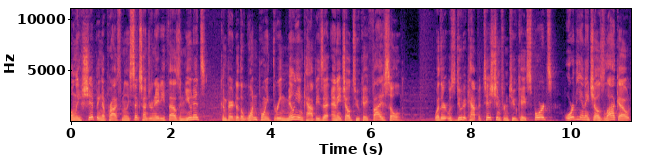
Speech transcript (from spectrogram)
only shipping approximately 680,000 units compared to the 1.3 million copies that NHL 2K5 sold. Whether it was due to competition from 2K Sports or the NHL's lockout,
